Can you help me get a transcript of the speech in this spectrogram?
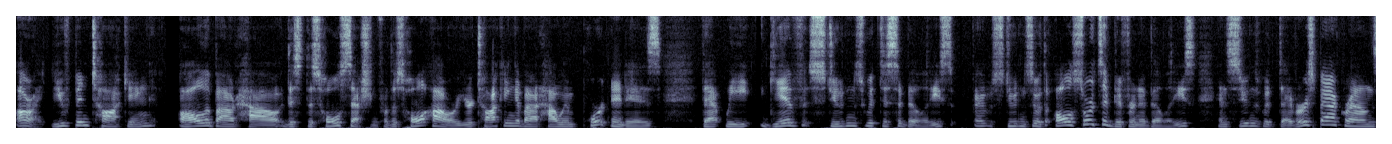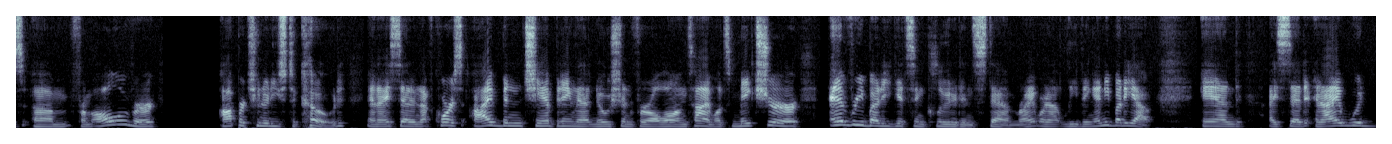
all right, you've been talking all about how this this whole session for this whole hour you're talking about how important it is that we give students with disabilities uh, students with all sorts of different abilities and students with diverse backgrounds um, from all over opportunities to code and i said and of course i've been championing that notion for a long time let's make sure everybody gets included in stem right we're not leaving anybody out and i said and i would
